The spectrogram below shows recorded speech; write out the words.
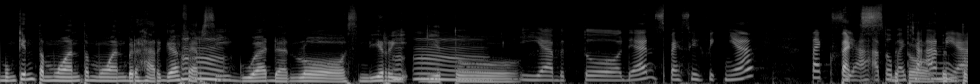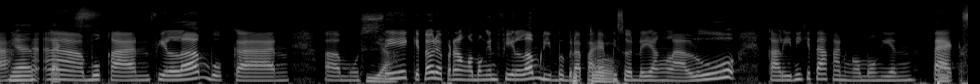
mungkin temuan-temuan berharga versi gua dan lo sendiri Mm-mm. gitu. Iya betul. Dan spesifiknya teks, ya atau betul. bacaan ya. Teks. bukan film, bukan uh, musik. Kita udah pernah ngomongin film di beberapa Iya. Betul. episode yang lalu. Kali ini kita akan ngomongin teks. Teks.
